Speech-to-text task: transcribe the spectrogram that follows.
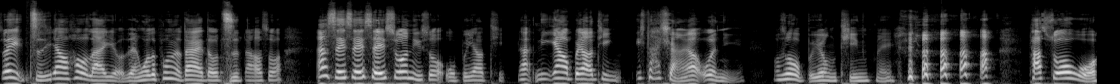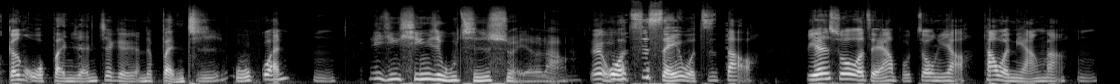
所以只要后来有人，我的朋友大家都知道说，啊谁谁谁说你说我不要听，那你要不要听？他想要问你，我说我不用听，没。他说我跟我本人这个人的本质无关，嗯。你已经心如止水了啦。对，我是谁？我知道。别人说我怎样不重要，他我娘嘛。嗯。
